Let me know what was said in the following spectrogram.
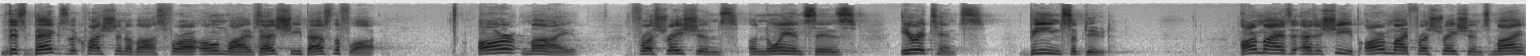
this begs the question of us for our own lives as sheep, as the flock are my frustrations, annoyances, irritants being subdued? Are my, as a, as a sheep, are my frustrations, my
